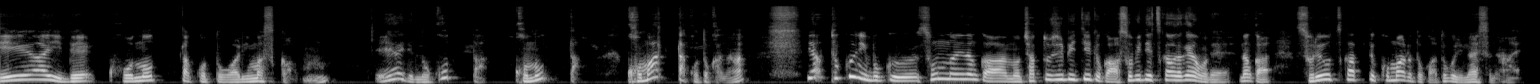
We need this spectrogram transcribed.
AI でこのったことありますか？ん ?AI で残った？このった？困ったことかな？いや、特に僕、そんなになんか、あの、チャット GPT とか遊びで使うだけなので、なんか、それを使って困るとか特にないですね。はい。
